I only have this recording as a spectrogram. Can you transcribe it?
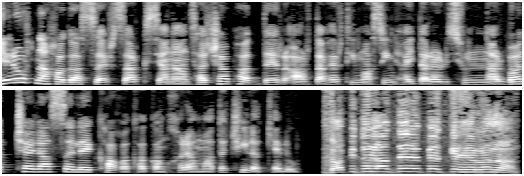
Երորդ նախագահ Սերժ Սարգսյանը անցած շաբաթ դեռ արտահերթի մասին հայտարարությունն արված չէր ասել է քաղաքական խրամատը չի լքելու։ Կապիտուլյանտները պետք է հեռանան։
